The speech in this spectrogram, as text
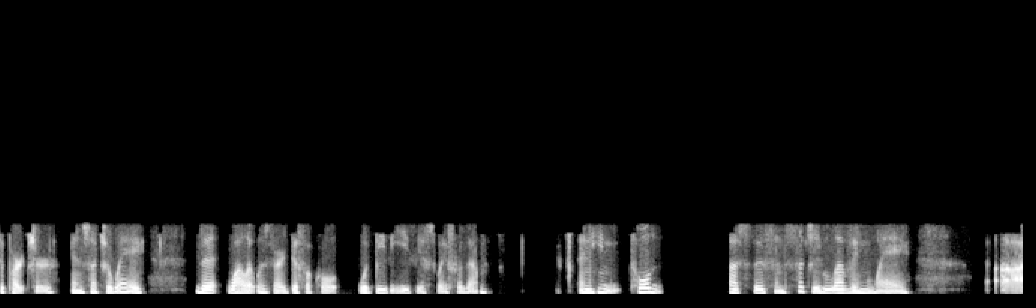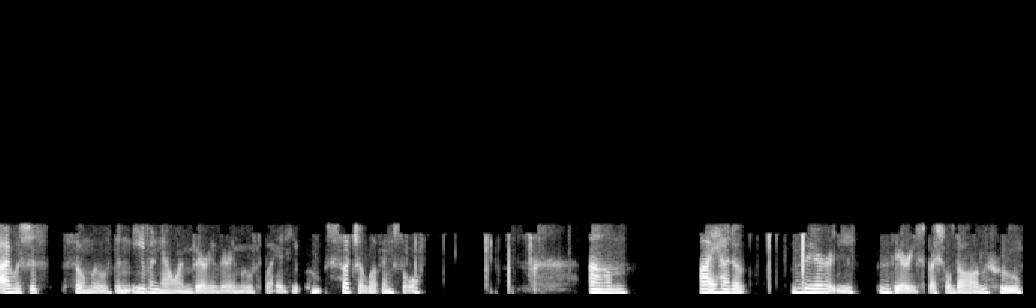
departure in such a way that while it was very difficult, would be the easiest way for them. And he told us this in such a loving way. I was just so moved, and even now I'm very, very moved by it. He was such a loving soul. Um, I had a very, very special dog who, who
